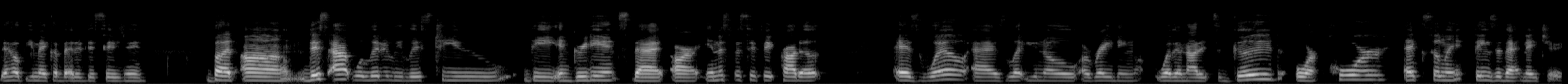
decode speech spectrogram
to help you make a better decision. But um, this app will literally list to you the ingredients that are in a specific product, as well as let you know a rating whether or not it's good or poor, excellent, things of that nature.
